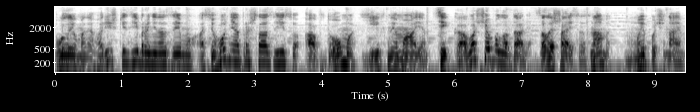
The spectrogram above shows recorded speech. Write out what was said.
були в мене горішки зібрані на зиму, а сьогодні я прийшла з лісу, а вдома їх немає. Цікаво, що було далі. Залишайся з нами. Ми починаємо.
